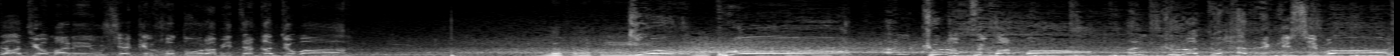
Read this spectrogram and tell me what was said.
ساديو ماني يشكل خطورة بتقدمه. لا ماني. دروجبا الكرة في المرمى. الكرة تحرك الشباك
